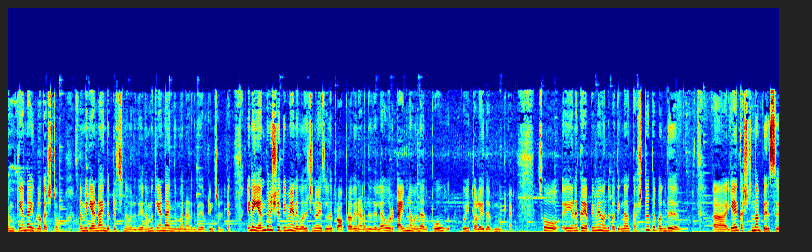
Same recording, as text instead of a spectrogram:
நமக்கு ஏன்டா இவ்வளோ கஷ்டம்? நமக்கு ஏன்டா இந்த பிரச்சனை வருது? நமக்கு ஏன்டா இந்த மாதிரி நடக்குது? அப்படின்னு சொல்லிட்டு. ஏன்னா எந்த விஷயத்தையுமே எனக்கு வந்து சின்ன வயசுலேருந்து ப்ராப்பராகவே நடந்ததில்லை. ஒரு டைமில் வந்து அது போ போய் தொலையுது அப்படின்னு விட்டுட்டேன். ஸோ எனக்கு எப்பயுமே வந்து பார்த்திங்கன்னா கஷ்டத்தை வந்து ஏன் கஷ்டம்தான் பெருசு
